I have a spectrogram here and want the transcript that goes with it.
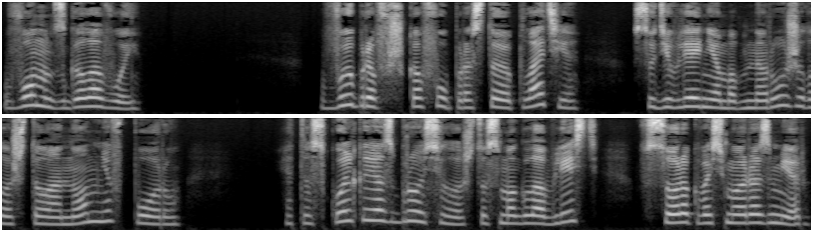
в омут с головой. Выбрав в шкафу простое платье, с удивлением обнаружила, что оно мне впору. Это сколько я сбросила, что смогла влезть в сорок восьмой размер.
